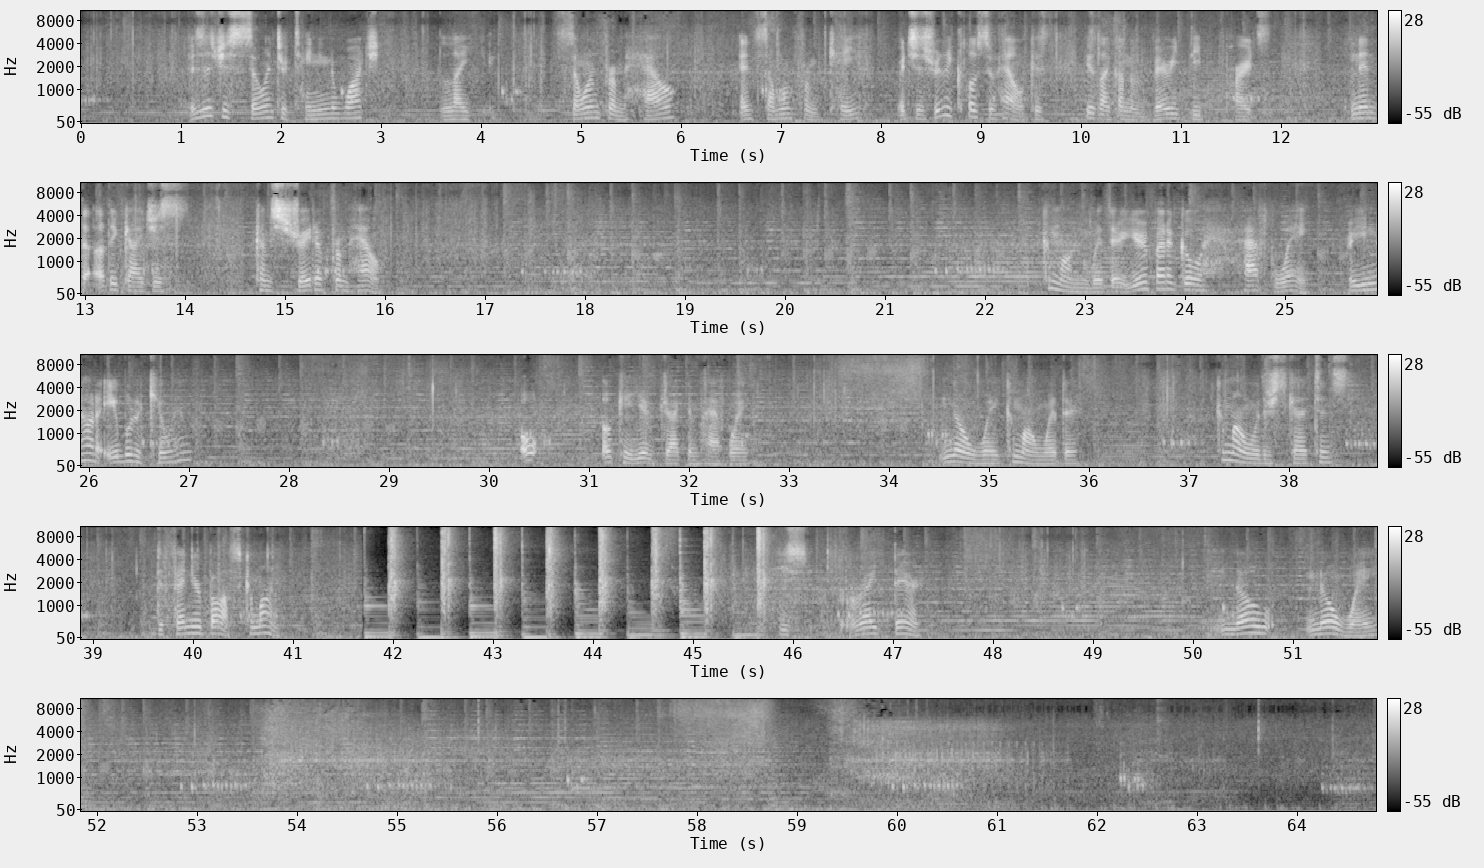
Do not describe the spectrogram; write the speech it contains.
This is just so entertaining to watch. Like, someone from hell and someone from cave, which is really close to hell because he's like on the very deep parts. And then the other guy just comes straight up from hell. Come on, Wither, you're about to go halfway. Are you not able to kill him? Oh, okay, you've dragged him halfway. No way, come on, Wither. Come on, Wither Skeletons. Defend your boss, come on. He's right there. No, no way.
